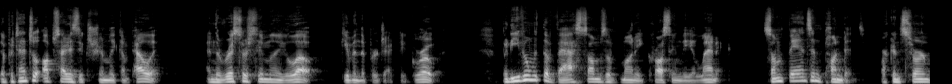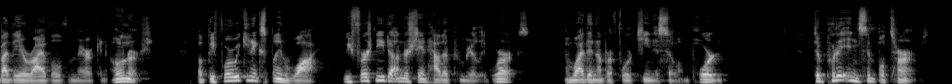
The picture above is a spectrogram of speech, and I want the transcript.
The potential upside is extremely compelling, and the risks are seemingly low given the projected growth. But even with the vast sums of money crossing the Atlantic, some fans and pundits are concerned by the arrival of American owners. But before we can explain why, we first need to understand how the Premier League works and why the number 14 is so important. To put it in simple terms,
